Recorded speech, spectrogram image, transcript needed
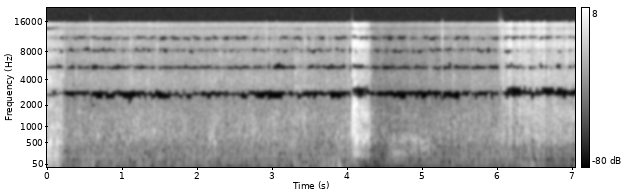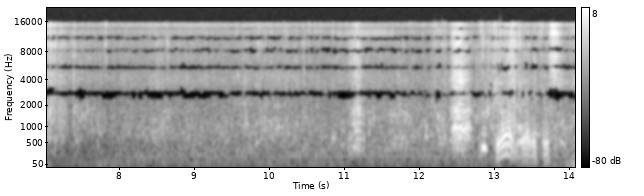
in it. Good job, Atticus.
